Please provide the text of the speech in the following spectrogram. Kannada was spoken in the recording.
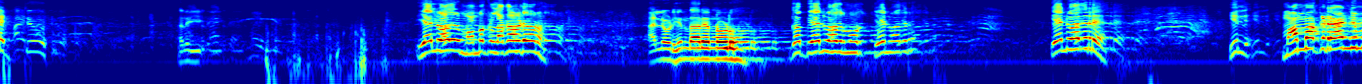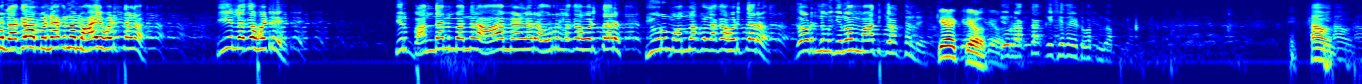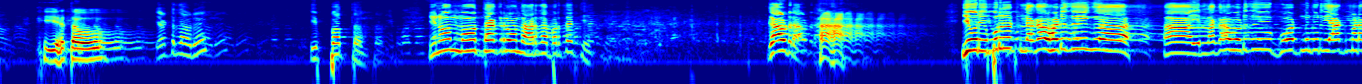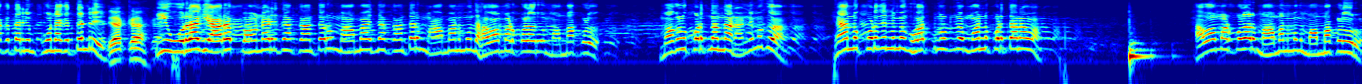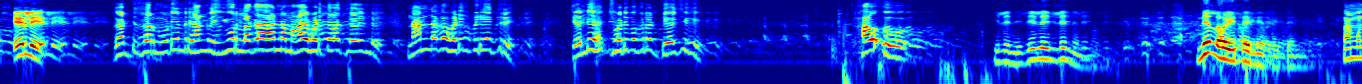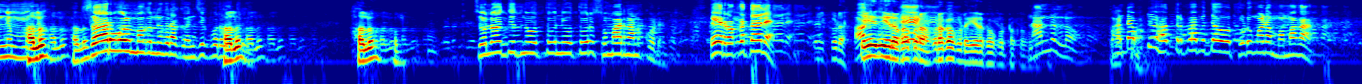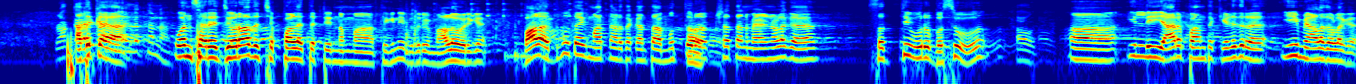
ಆಯ್ತು ಅಲ್ಲ ಎಲ್ಲಿ ಹೋದ್ರೆ ಮೊಮ್ಮಕ್ಕಳು ಲಗ ಹೊಡೆಯವ್ರು? ಅಲ್ಲಿ ನೋಡಿ ಹಿಂದಾರೆ ನೋಡು. ಗಪ್ ಎಲ್ಲಿ ಹೋದ್ರೆ ನೋಡು ಎಲ್ಲಿ ಹೋದ್ರಿ ಎಲ್ಲಿ ಹೋದ್ರಿ ಇಲ್ಲಿ ಮೊಮ್ಮಕ್ಳ್ರ ನಿಮ್ಮ ಲಗ ಮನ್ಯಾಗ ನಮ್ಮ ಆಯಿ ಹೊಡಿತಾಳ. ಈ ಲಗ ಹೊಡ್ರಿ. ಇವ್ರು ಬಂದನ್ ಬಂದ್ರ ಆ ಮೇಳ್ನಾರ ಅವ್ರು ಲಗ ಹೊಡಿತಾರ ಇವ್ರು ಮೊಮ್ಮಕ್ಕಳು ಲಗ ಹೊಡಿತಾರ. ಗೌಡ್ರಿ ನಿಮ್ಗೆ ಇನ್ನೊಂದು ಮಾತು ಕೇಳ್ತೇನ್ರಿ. ಕೇಳ ಕೇಳು. ಇವ್ರ ರೊಕ್ಕ ಕಿಶದ ಇಟ್ಕೊತೀನಿ ಗಪ್ಪ ಹೌದು. ಎಟ್ಟದವ್ರಿ ಇಪ್ಪತ್ತು. ಇನ್ನೊಂದು ಮೂವತ್ತು ಹಾಕ್ರಿ ಒಂದು ಅರ್ಧ ಬರ್ತೈತಿ. ಗೌಡ್ರ ಇವ್ರ ಇಬ್ರು ಇಟ್ ಲಗ ಹೊಡೆದು ಹಿಂಗ ಲಗ ಹೊಡಿದು ಗೋಟ್ ನಿಂದ್ರದು ಯಾಕೆ ಮಾಡಕತ್ತಾರ ನಿಮ್ ಫೋನ್ ಆಗತ್ತೇನ್ರಿ? ಯಾಕ? ಈ ಊರಾಗ ಯಾರ ಪವನಾರ್ ಇದ್ದಂಗ ಕಾಂತಾರು ಮಾಮ ಇದ್ದಂಗ ಕಾಂತಾರ ಮಾಮನ ಮುಂದೆ ಹವಾ ಮಾಡ್ಕೊಳ್ಳಾರು ಮೊಮ್ಮಕ್ಕಳು ಮಗಳು ಕೊಡ್ತಾನ ನಿಮಗ? ಹೆಣ್ಣು ಕೊಡದಿ ನಿಮಗ್ ಹೊತ್ತು ನೋಡ್ರಿ ಮಣ್ಣು ಕೊಡ್ತಾನವ ಹವಾ ಮಾಡ್ಕೊಳ್ಳಾರ ಮಾಮನ ಮುಂದೆ ಮೊಮ್ಮಕ್ಕಳು ಇವ್ರು. ಇರ್ಲಿ ಗಂಟೆ ಸರ್ ನೋಡಿನ್ರಿ ಹಂಗ್ರಿ ಇವ್ರ ಲಗ ನಮ್ಮ ಆಯ್ ಹೊಡಿತಾಳ ಅಂತ ಹೇಳಿನ್ರಿ. ನನ್ನ ಲಗ ಹೊಡಿದ್ ಬಿರಿ ಐತ್ರಿ. ತಲೆ ಹಚ್ಚಿ ಹೊಡಿಬೇಕ್ರಿ ಟೇಜಿಗೆ ಹೌದು. ಇಲ್ಲ ಇಲ್ಲ ಇಲ್ಲ ಇಲ್ಲ ನಿಲ್ಲ ನಿಲ್ಲ ಇಲ್ಲೇ ನಿಲ್ಲ ಇಲ್ಲೇ ನಮ್ಮ ನಿಮ್ಮ ಹಲೋ, ಹಲೋ. ಸರ್ ಒಳ ಮಗಲ್ ನಿಂದ್ರ ಗಂಜಿಗೆ ಹಲೋ ಬರೋದು. ಹಲೋ? ಚಲೋ ಇದ್ದಿದ್ ನೀವು ತೂ ನೀವು ತೋರಿ ಸುಮಾರು ನನ್ ಕೊಡ್ರಿ. ಏ ರೊಕ್ಕ ತಾಲೆ ಕೊಡ. ಏ ರೊಕ್ಕ ಕೊಡ ರೊಕ್ಕ ಕೊಡ ಏ ಹತ್ತು ರೂಪಾಯಿ ಬಿದ್ದಾವು ತುಡುಗ್ ಮಾಡ ಮೊಮ್ಮಗ. ಅದಕ್ಕೆ. ಒಂದ್ಸರಿ ಜೋರಾದ ಚಪ್ಪಾಳೆ ತಟ್ಟಿ ನಮ್ಮ ತೆಗಿನಿ ಬಿದ್ರಿ ಮಾಳೋವರಿಗೆ. ಬಹಳ ಅದ್ಭುತವಾಗಿ ಮಾತನಾಡ್ತಕ್ಕಂಥ ಮುತ್ತು ಅಕ್ಷತನ ಮೇಳನೊಳಗ ಸತ್ತಿ ಊರು ಬಸು. ಹೌದು. ಆ, ಇಲ್ಲಿ ಯಾರಪ್ಪ ಅಂತ ಕೇಳಿದ್ರ ಈ ಮೇಳದೊಳಗ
